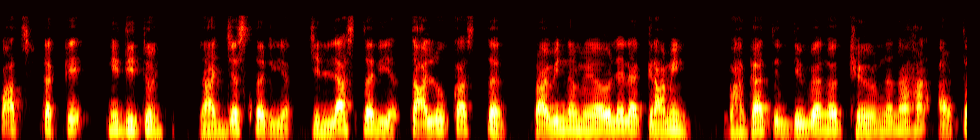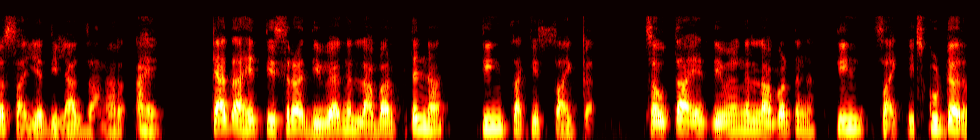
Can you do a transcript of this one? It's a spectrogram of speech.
पाच टक्के निधीतून राज्यस्तरीय जिल्हास्तरीय तालुका स्तर प्रावीण्य मिळवलेल्या ग्रामीण भागातील दिव्यांग खेळूंना हा अर्थसहाय्य दिला जाणार आहे. त्यात आहे तिसरं दिव्यांग लाभार्थ्यांना तीन चाकी सायकल. चौथा आहे दिव्यांग लाभार्थ्यांना तीन चाकी स्कूटर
